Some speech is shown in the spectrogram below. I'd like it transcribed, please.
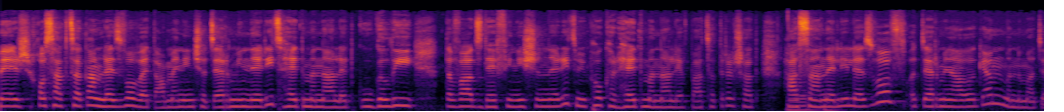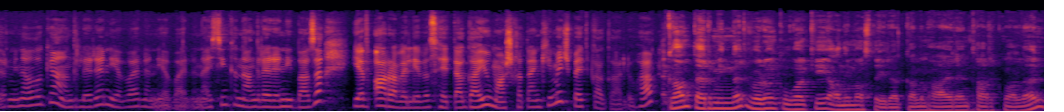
մեր խոսակցական լեզվով այդ ամեն ինչը տերմիններից հետ մնալ այդ Google-ի տված definition-ներից մի փոքր հետ մնալ եւ բացատրել շատ հասանելի լեզվով տերմինոլոգիան մնում է տերմինոլոգիա անգլերեն եւ այլն եւ այլն այսինքն անգլերենի բազա եւ առավել եւս հետագայում աշխատանքի մեջ պետք է գալու հա կան տերմիններ որոնք ուղղակի անիմաստ է իրականում հայերեն թարգմանել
